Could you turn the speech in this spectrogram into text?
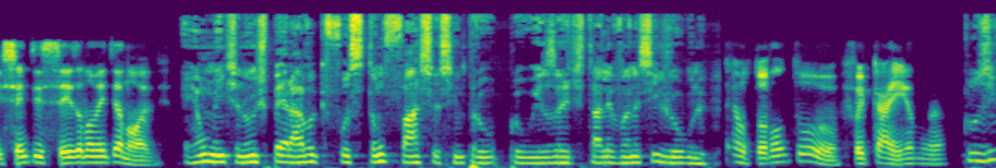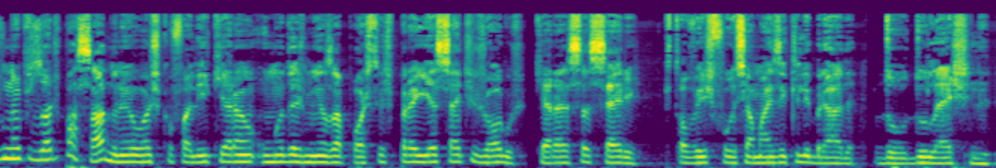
e 106 a 99. Realmente não esperava que fosse tão fácil assim pro, pro Wizards estar tá levando esse jogo, né? É, o Toronto foi caindo, né? Inclusive no episódio passado, né? Eu acho que eu falei que era uma das minhas apostas para ir a sete jogos, que era essa série que talvez fosse a mais equilibrada do, do leste, né?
